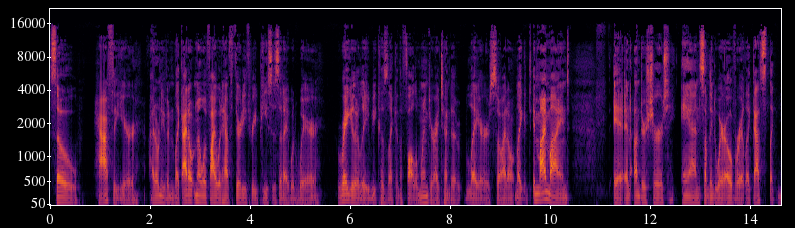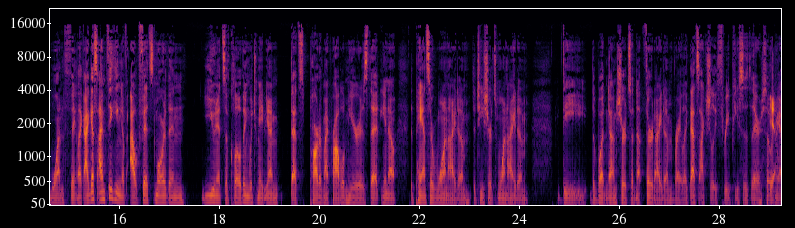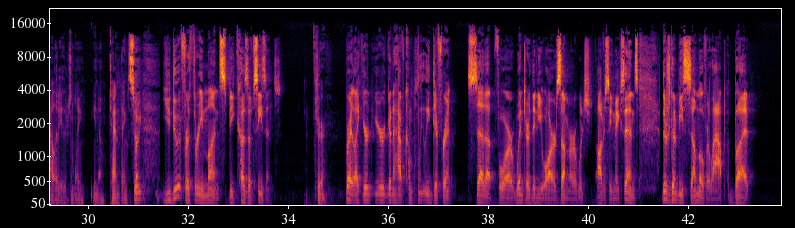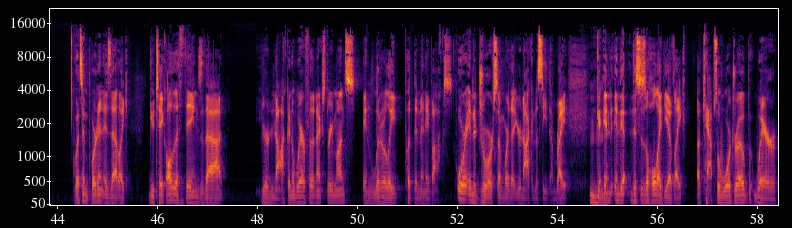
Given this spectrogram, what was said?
So half the year, I don't even like I don't know if I would have 33 pieces that I would wear regularly because like in the fall and winter I tend to layer. So I don't like in my mind an undershirt and something to wear over it. Like that's like one thing. Like I guess I'm thinking of outfits more than units of clothing, which maybe I'm that's part of my problem here is that, you know, the pants are one item, the t-shirt's one item, the the button down shirt's a third item, right? Like that's actually three pieces there. So Yeah. in reality there's only, you know, 10 things. So But, you do it for three months because of seasons, sure. right? Like you're you're going to have completely different setup for winter than you are summer, which obviously makes sense. There's going to be some overlap, but what's important is that like you take all the things that you're not going to wear for the next three months and literally put them in a box or in a drawer somewhere that you're not going to see them, right? Mm-hmm. And, and the, this is a whole idea of like a capsule wardrobe where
